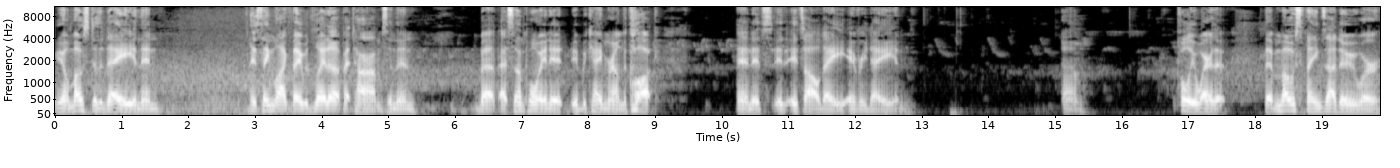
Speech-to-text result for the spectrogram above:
you know, most of the day, and then it seemed like they would let up at times, and then, but at some point it it became around the clock, and it's it, it's all day, every day, and um, fully aware that that most things I do are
